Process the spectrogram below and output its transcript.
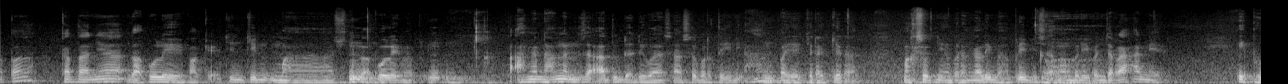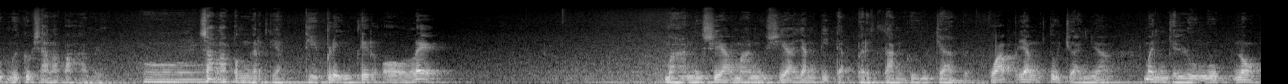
apa katanya nggak boleh pakai cincin emas itu nggak boleh Mbak Pri. Mm-mm. Angen-angen saat udah dewasa seperti ini apa ya kira-kira maksudnya barangkali Mbak Pri bisa memberi pencerahan ya. Ibumu itu salah paham ya. Oh. Salah pengertian, dipelintir oleh manusia-manusia yang tidak bertanggung jawab yang tujuannya menjelungup no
